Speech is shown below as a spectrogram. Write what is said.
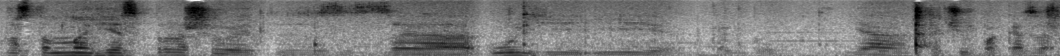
просто многие спрашивают за ульи, и как бы я хочу показать.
